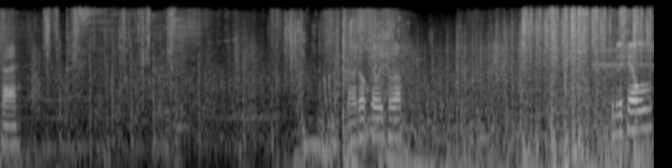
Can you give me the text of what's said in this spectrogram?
Okay. No, don't kill each other. Give me the kills.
